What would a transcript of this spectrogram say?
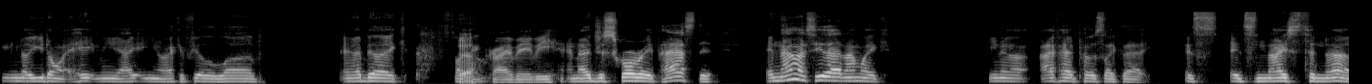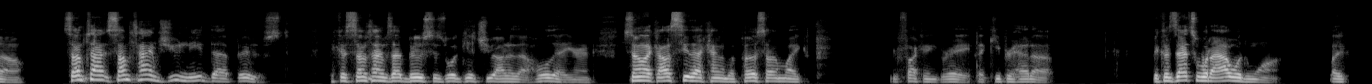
you know, you don't hate me, I you know I could feel the love, and I'd be like, fucking Yeah. crybaby, and I'd just scroll right past it, and now I see that and I'm like, you know, I've had posts like that. It's it's nice to know. Sometimes sometimes you need that boost because sometimes that boost is what gets you out of that hole that you're in. So like I'll see that kind of a post, I'm like, you're fucking great. Like keep your head up. Because that's what I would want. Like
